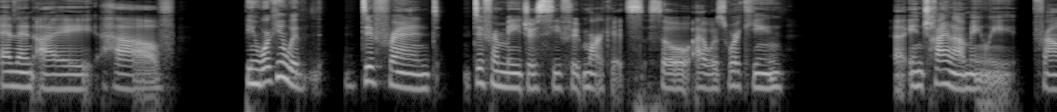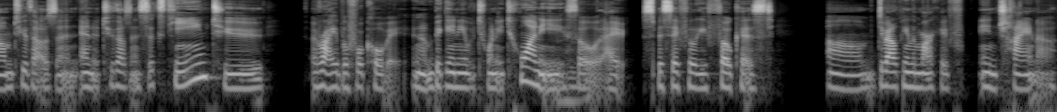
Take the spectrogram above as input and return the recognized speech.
And then I have been working with different different major seafood markets. So I was working uh, in China mainly from 2000 and 2016 to right before COVID, you know, beginning of 2020. Mhm. So I specifically focused um, developing the market in China.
